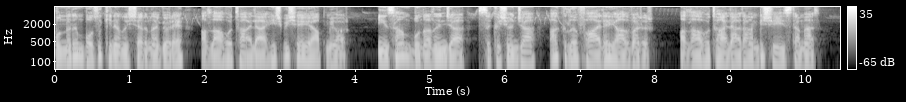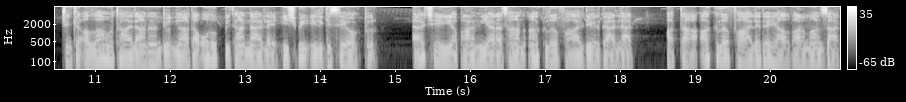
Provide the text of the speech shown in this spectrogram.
Bunların bozuk inanışlarına göre Allahu Teala hiçbir şey yapmıyor. İnsan bunalınca, sıkışınca aklı faale yalvarır. Allahu Teala'dan bir şey istemez. Çünkü Allahu Teala'nın dünyada olup bitenlerle hiçbir ilgisi yoktur. Her şeyi yapan, yaratan aklı faaldir derler. Hatta aklı faale de yalvarmazlar.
